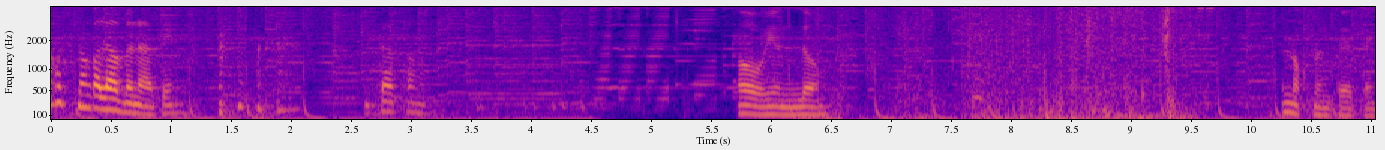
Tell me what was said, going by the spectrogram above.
Lalakas ng kalaban natin? Nagtatang. Oh, yun lang. Anak ng teteng.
